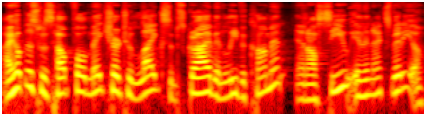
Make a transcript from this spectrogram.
I hope this was helpful. Make sure to like, subscribe, and leave a comment, and I'll see you in the next video.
